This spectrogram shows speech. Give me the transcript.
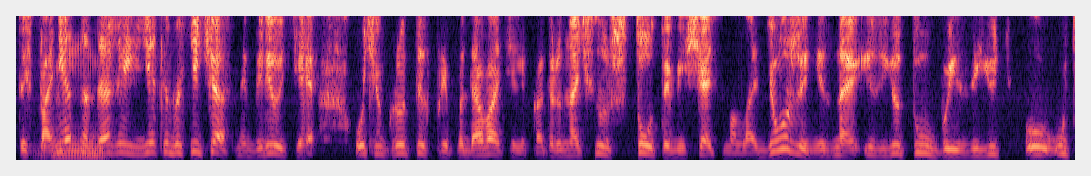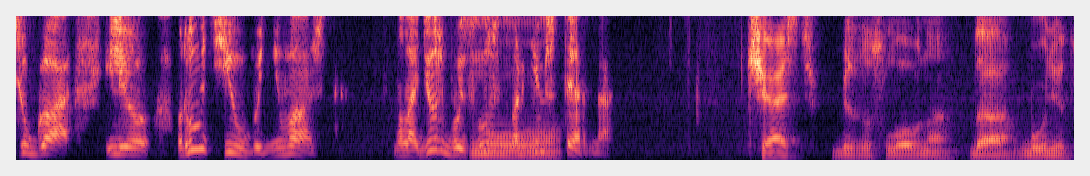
То есть, понятно, mm. даже если вы сейчас наберете очень крутых преподавателей, которые начнут что-то вещать молодежи, не знаю, из Ютуба, из Утюга или Рутюба, неважно, молодежь будет слушать Но... Моргенштерна. Часть, безусловно, да, будет.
